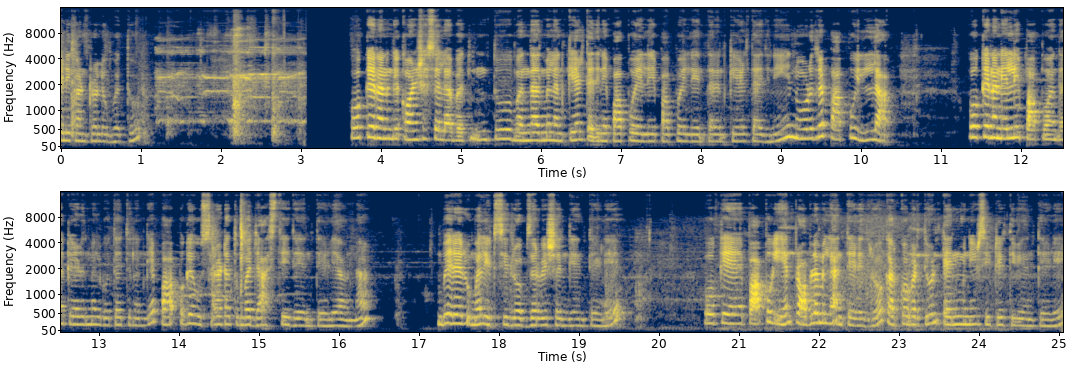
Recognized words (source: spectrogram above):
ಚಳಿ ಕಂಟ್ರೋಲಿಗೆ ಬಂತು. ಓಕೆ ನನಗೆ ಕಾನ್ಷಿಯಸ್ ಎಲ್ಲ ಬಂತು. ಬಂದಾದ್ಮೇಲೆ ನಾನು ಕೇಳ್ತಾ ಇದ್ದೀನಿ, ಪಾಪು ಎಲ್ಲಿ ಪಾಪು ಎಲ್ಲಿ ಅಂತ ನಾನು ಕೇಳ್ತಾ ಇದ್ದೀನಿ. ನೋಡಿದ್ರೆ ಪಾಪು ಇಲ್ಲ. ಓಕೆ ನಾನು ಎಲ್ಲಿ ಪಾಪು ಅಂತ ಕೇಳಿದ್ಮೇಲೆ ಗೊತ್ತಾಯ್ತು ನನಗೆ. ಪಾಪುಗೆ ಉಸಿರಾಟ ತುಂಬ ಜಾಸ್ತಿ ಇದೆ ಅಂತೇಳಿ ಅವನ್ನ ಬೇರೆ ರೂಮಲ್ಲಿ ಇಡ್ಸಿದ್ರು ಅಬ್ಸರ್ವೇಷನ್ಗೆ ಅಂತೇಳಿ. ಓಕೆ, ಪಾಪುಗೆ ಏನು ಪ್ರಾಬ್ಲಮ್ ಇಲ್ಲ ಅಂತ ಹೇಳಿದರು. ಕರ್ಕೊಬರ್ತೀವಿ ಒಂದು ಟೆನ್ ಮಿನಿಟ್ಸ್ ಇಟ್ಟಿರ್ತೀವಿ ಅಂತೇಳಿ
